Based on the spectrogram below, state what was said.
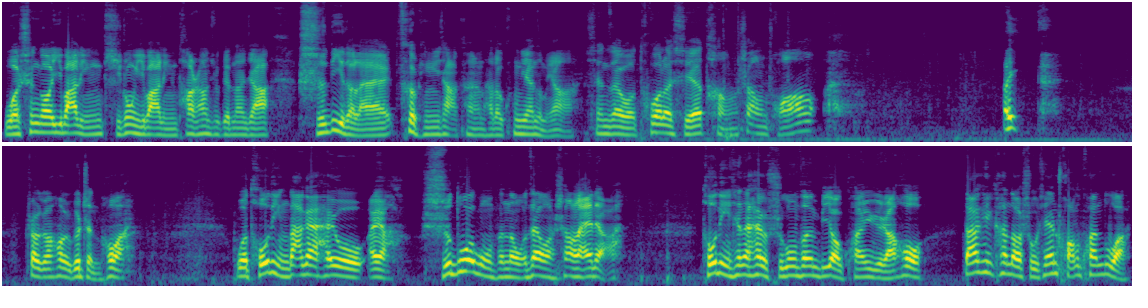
我身高一八零，体重一八零，躺上去跟大家实地的来测评一下，看看它的空间怎么样啊。现在我脱了鞋躺上床，哎，这儿刚好有个枕头啊。我头顶大概还有，哎呀，十多公分呢。我再往上来点啊，头顶现在还有十公分，比较宽裕。然后大家可以看到，首先床的宽度啊，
